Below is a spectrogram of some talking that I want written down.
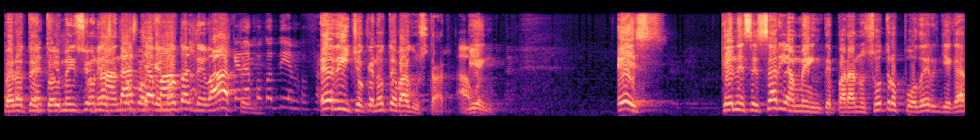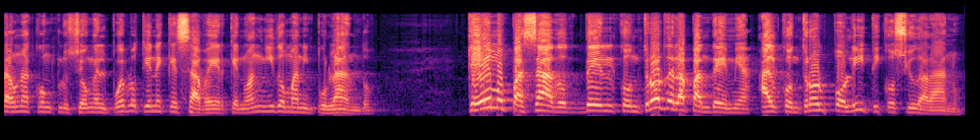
Pero, te, estoy mencionando. Me estás llamando al debate. Queda poco tiempo, He dicho que no te va a gustar. Ah, Bien. Es que necesariamente para nosotros poder llegar a una conclusión, el pueblo tiene que saber que no han ido manipulando, que hemos pasado del control de la pandemia al control político ciudadano.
